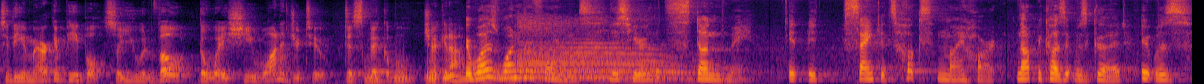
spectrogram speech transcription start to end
to the American people so you would vote the way she wanted you to. Despicable. Check it out. There was one performance this year that stunned me. It, it sank its hooks in my heart. Not because it was good. It was,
